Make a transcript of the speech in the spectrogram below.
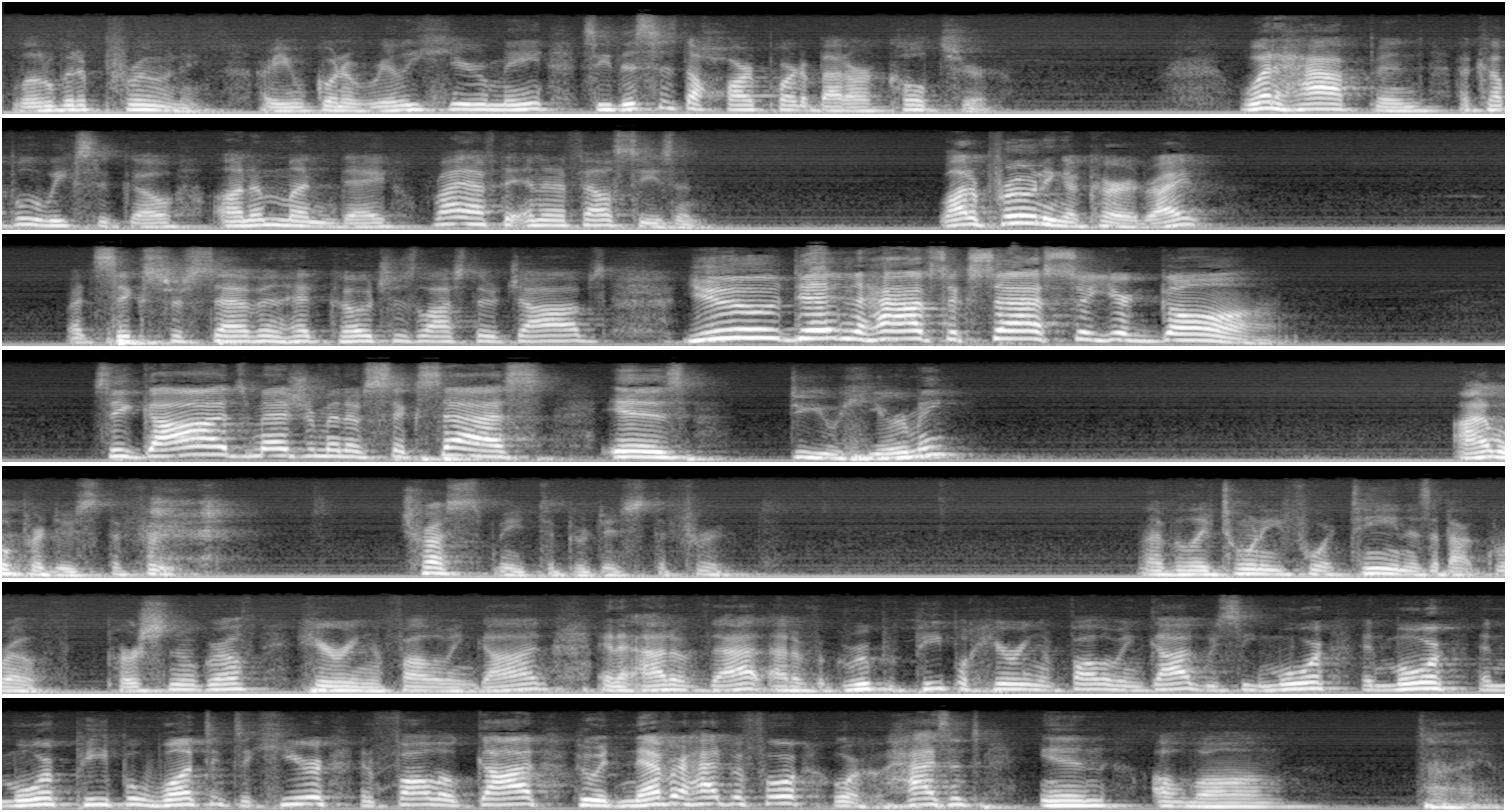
A little bit of pruning. Are you going to really hear me? See, this is the hard part about our culture. What happened a couple of weeks ago on a Monday, right after the NFL season? A lot of pruning occurred, right? Right, six or seven head coaches lost their jobs. You didn't have success, so you're gone. See, God's measurement of success is do you hear me? I will produce the fruit. Trust me to produce the fruit. I believe 2014 is about growth personal growth, hearing and following God. And out of that, out of a group of people hearing and following God, we see more and more and more people wanting to hear and follow God who had never had before or who hasn't in a long time.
